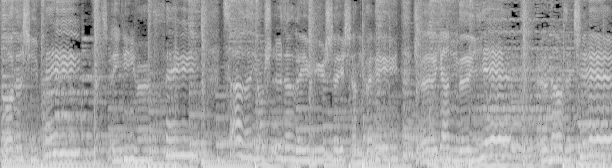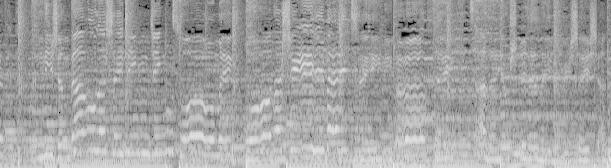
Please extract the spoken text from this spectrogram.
我的喜悲随你而飞，擦了又湿的泪，与谁相对？这样的夜，热闹的街，问你想到了谁，紧紧锁眉。我的喜悲随你而飞，擦了又湿的泪。谁相对？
